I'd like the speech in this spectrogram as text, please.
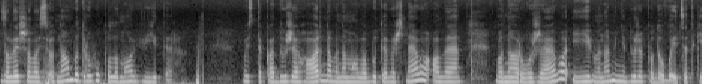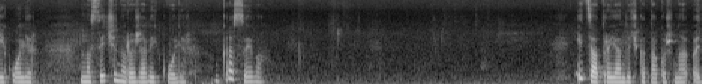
Залишилась одна, бо другу поламав вітер. Ось така дуже гарна, вона мала бути вишнева, але вона рожева і вона мені дуже подобається такий колір. Насичено рожевий колір. Красива. І ця трояндочка також вона е,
